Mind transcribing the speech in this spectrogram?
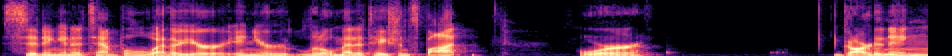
sitting in a temple, whether you're in your little meditation spot, or gardening,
